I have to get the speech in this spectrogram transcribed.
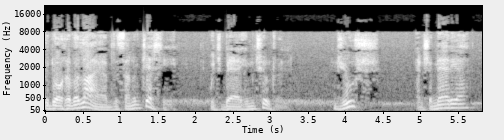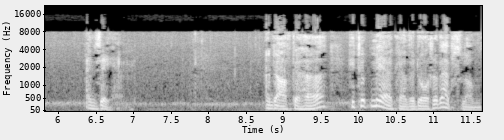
the daughter of Eliab, the son of Jesse, which bare him children, Jeush, and Shamariah, and Zaham. And after her he took Maachah, the daughter of Absalom,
